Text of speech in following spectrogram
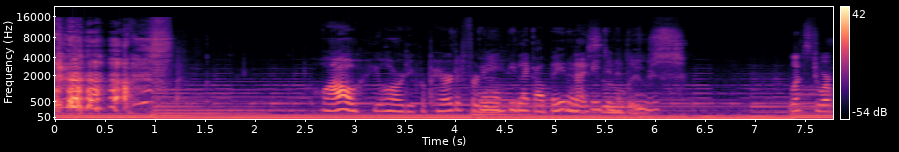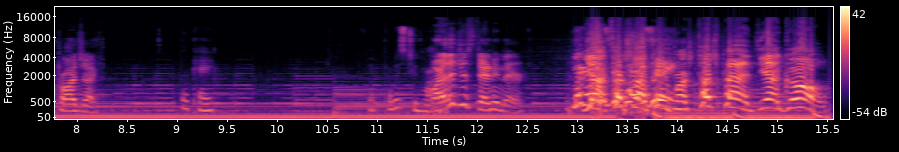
wow, you already prepared it for Gonna me. be like a beta Nice and loose. Let's do our project. Okay. That was too hot. Why are they just standing there? Yeah, touch that paintbrush. Touch pens. Yeah, go.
